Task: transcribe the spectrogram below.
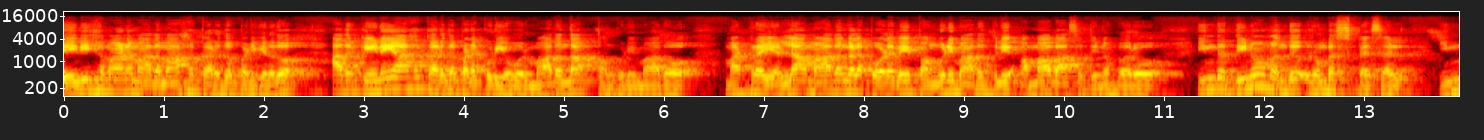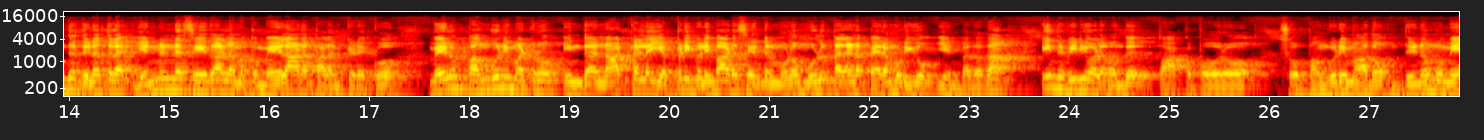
தெய்வீகமான மாதமாக கருதப்படுகிறதோ அதற்கு இணையாக கருதப்படக்கூடிய ஒரு மாதம்தான் பங்குனி மாதம். மற்ற எல்லா மாதங்களைப் போலவே பங்குனி மாதத்துலேயும் அமாவாசை தினம் வரும். இந்த தினம் வந்து ரொம்ப ஸ்பெஷல் இந்த தினத்தில் என்னென்ன செய்தால் நமக்கு மேலான பலன் கிடைக்கும்? மேலும் பங்குனி மற்றும் இந்த நாட்களில் எப்படி வழிபாடு செய்வதன் மூலம் முழு பலனை பெற முடியும் என்பதை தான் இந்த வீடியோவில் வந்து பார்க்க போகிறோம் ஸோ பங்குனி மாதம் தினமுமே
